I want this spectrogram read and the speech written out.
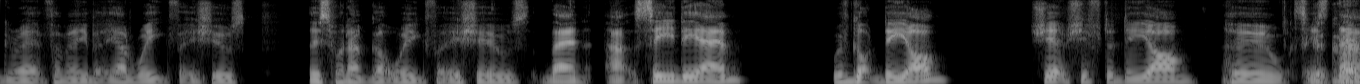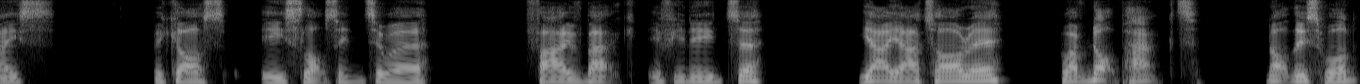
great for me, but he had weak foot issues. This one hasn't got weak foot issues. Then at CDM, we've got De Jong, Shapeshifter De Jong, who is nice because he slots into a five back if you need to. Yaya Touré, who I've not packed, not this one.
